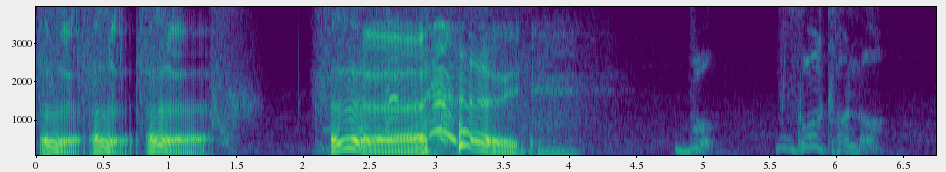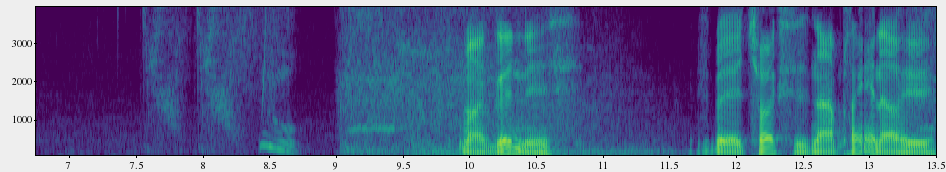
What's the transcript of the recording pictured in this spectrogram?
Ugh, ugh, ugh. Ugh. My goodness. This bad Trunks is not playing out here.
